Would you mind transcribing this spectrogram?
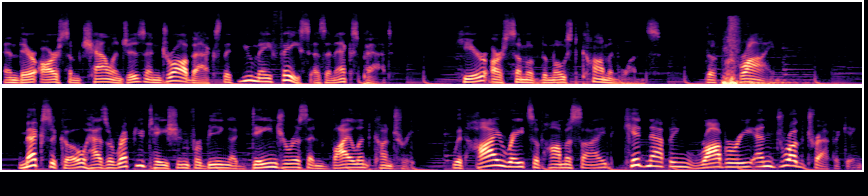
and there are some challenges and drawbacks that you may face as an expat. Here are some of the most common ones. The crime. Mexico has a reputation for being a dangerous and violent country with high rates of homicide, kidnapping, robbery, and drug trafficking.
